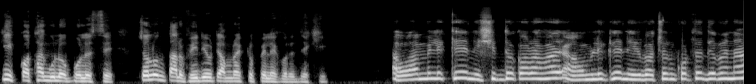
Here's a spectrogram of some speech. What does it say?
কি কথাগুলো বলেছে। চলুন তার ভিডিওটি আমরা একটু প্লে করে দেখি। আওয়ামী লীগকে নিষিদ্ধ করা হয়, আওয়ামী লীগকে নির্বাচন করতে দেবে না,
